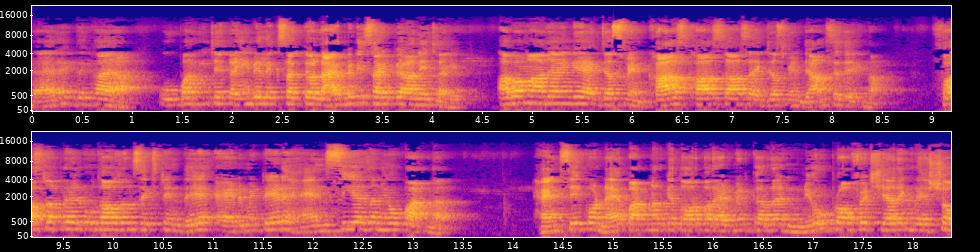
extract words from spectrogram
डायरेक्ट दिखाया, ऊपर नीचे कहीं भी लिख सकते हो लाइबिलिटी साइड पे आने चाहिए। अब हम आ जाएँगे एडजस्टमेंट खास खास खास एडजस्टमेंट ध्यान से देखना। First April 2016 they admitted Hency as a new partner Hency को नए पार्टनर के तौर पर एडमिट कर रहे new profit sharing ratio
